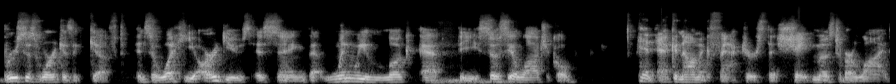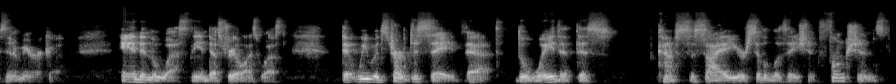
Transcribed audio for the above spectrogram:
Bruce's work is a gift. And so what he argues is saying that when we look at the sociological and economic factors that shape most of our lives in America and in the West, the industrialized West, that we would start to say that the way that this kind of society or civilization functions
